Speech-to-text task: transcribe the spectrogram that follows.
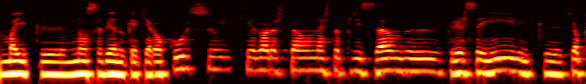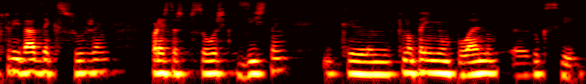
meio que não sabendo o que é que era o curso e que agora estão nesta posição de querer sair e que, que oportunidades é que surgem para estas pessoas que desistem e que, que não têm um plano uh, do que seguir.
